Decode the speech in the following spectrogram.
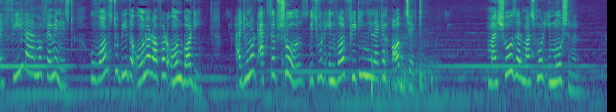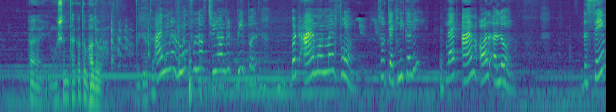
I feel I am a feminist who wants to be the owner of our own body I do not accept shows which would involve treating me like an object. My shows are much more emotional. হ্যাঁ ইমোশন থাকা তো ভালো ভিডিওতে I am in a room full of 300 people, but I am on my phone. So technically, like I am all alone. The same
